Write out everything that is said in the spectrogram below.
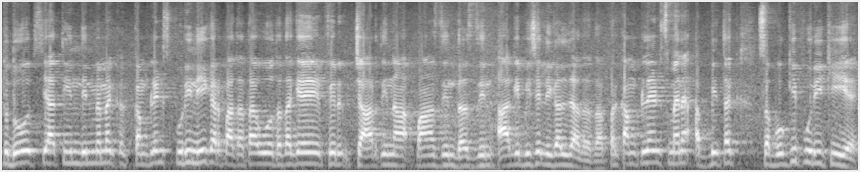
तो दो या तीन दिन में मैं कंप्लेंट्स पूरी नहीं कर पाता था। वो होता था कि फिर चार दिन पाँच दिन, दस दिन आगे पीछे निकल जाता था। पर कंप्लेंट्स मैंने अभी तक सबों की पूरी की है।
